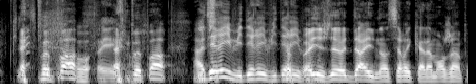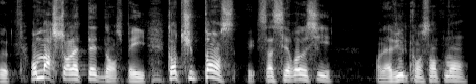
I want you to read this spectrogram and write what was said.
Elle peut pas. Oh. Elle peut pas. Ah, Il dérive, il dérive, il dérive. oui, je dérive. Non, c'est vrai qu'elle a mangé un peu. On marche sur la tête dans ce pays. Quand tu penses, et ça c'est vrai aussi, on a vu le consentement.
